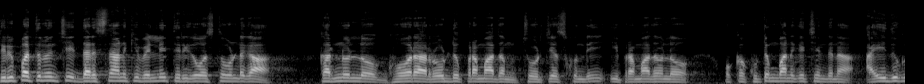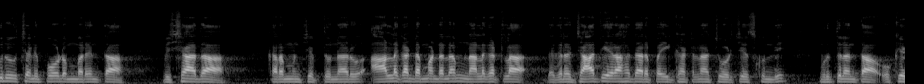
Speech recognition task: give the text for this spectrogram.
తిరుపతి నుంచి దర్శనానికి వెళ్ళి తిరిగి వస్తూ ఉండగా కర్నూల్లో ఘోర రోడ్డు ప్రమాదం చోటు చేసుకుంది. ఈ ప్రమాదంలో ఒక కుటుంబానికి చెందిన ఐదుగురు చనిపోవడం మరింత విషాదకరమని చెప్తున్నారు. ఆళ్ళగడ్డ మండలం నల్లగట్ల దగ్గర జాతీయ రహదారిపై ఘటన చోటు చేసుకుంది. మృతులంతా ఒకే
